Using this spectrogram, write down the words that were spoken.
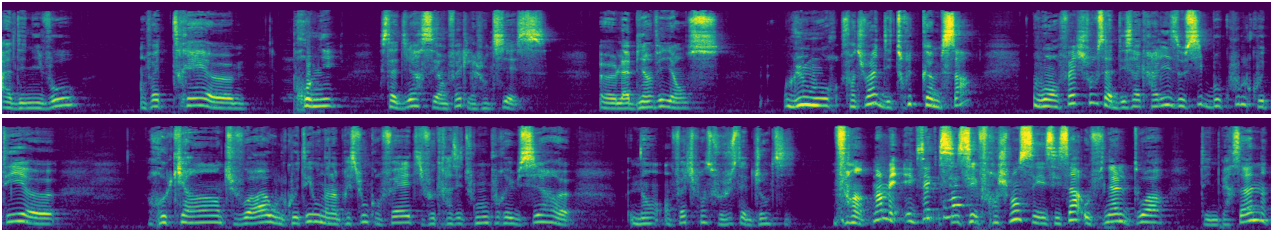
à des niveaux en fait très euh, premiers. C'est-à-dire, c'est en fait la gentillesse, euh, la bienveillance, l'humour, enfin tu vois, des trucs comme ça, où en fait je trouve que ça désacralise aussi beaucoup le côté euh, requin, tu vois, ou le côté où on a l'impression qu'en fait il faut écraser tout le monde pour réussir. Non, en fait je pense qu'il faut juste être gentil. Enfin, Non, mais exactement. c'est, franchement c'est, c'est ça, au final toi, t'es une personne,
